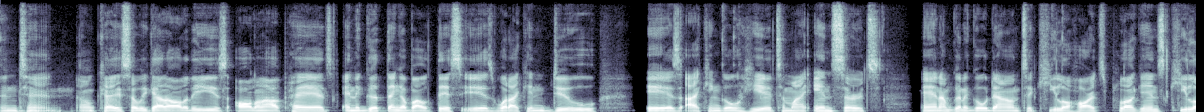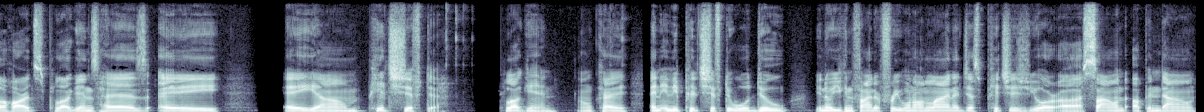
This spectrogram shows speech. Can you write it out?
and 10. Okay, so we got all of these all on our pads. And the good thing about this is what I can do is I can go here to my inserts and I'm going to go down to Kilohearts plugins. Kilohearts plugins has a a um, pitch shifter plugin, okay? And any pitch shifter will do. You know, you can find a free one online that just pitches your uh, sound up and down.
